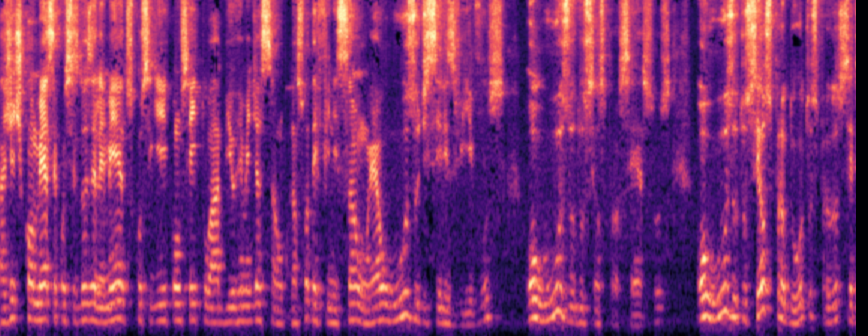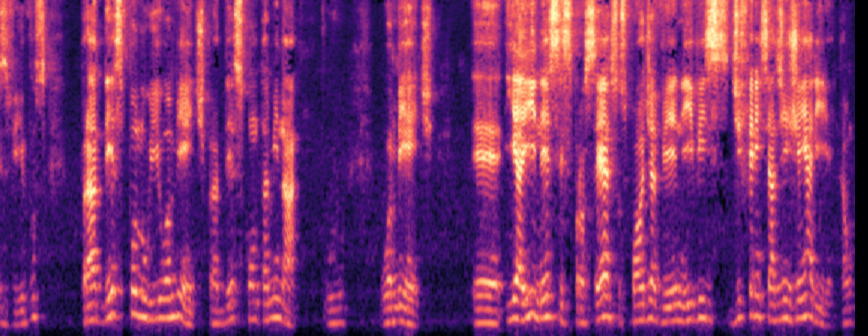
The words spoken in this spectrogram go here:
a gente começa com esses dois elementos, conseguir conceituar a biorremediação. Na sua definição, é o uso de seres vivos, ou uso dos seus processos, ou uso dos seus produtos, produtos seres vivos, para despoluir o ambiente, para descontaminar o, o ambiente. É, e aí, nesses processos, pode haver níveis diferenciados de engenharia. Então,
